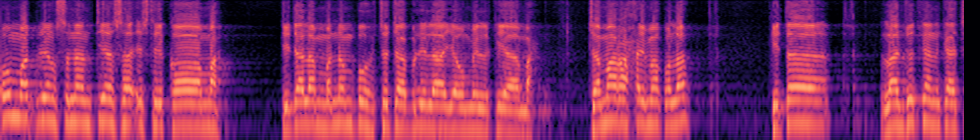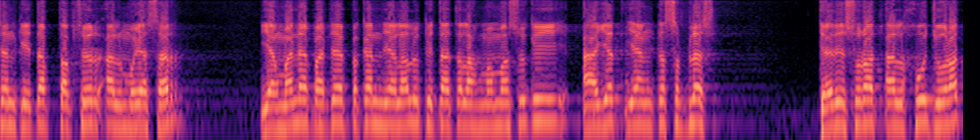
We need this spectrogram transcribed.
umat yang senantiasa istiqamah di dalam menempuh jejak beliau yaumil qiyamah. Jamaah rahimakumullah, kita lanjutkan kajian kitab Tafsir Al-Muyassar yang mana pada pekan yang lalu kita telah memasuki ayat yang ke-11 dari surat Al-Hujurat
